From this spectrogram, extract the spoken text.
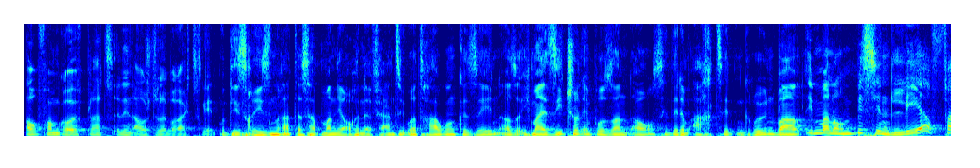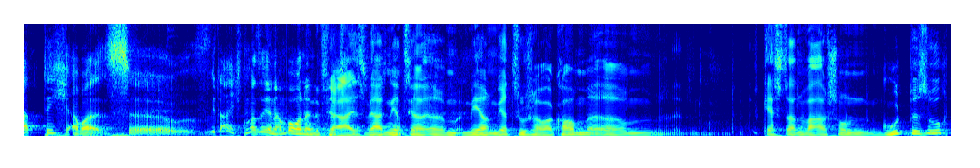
auch vom Golfplatz in den Ausstellerbereich zu gehen. Und dieses Riesenrad, das hat man ja auch in der Fernsehübertragung gesehen. Also ich meine, es sieht schon imposant aus. Hinter dem 18. Grün war immer noch ein bisschen leer, fand ich, aber es äh, vielleicht mal sehen am Wochenende. Ja, es werden jetzt ja ähm, mehr und mehr Zuschauer kommen. Ähm, Gestern war schon gut besucht,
